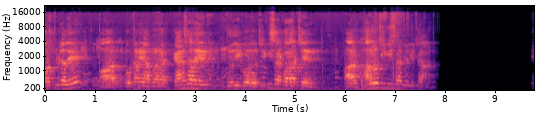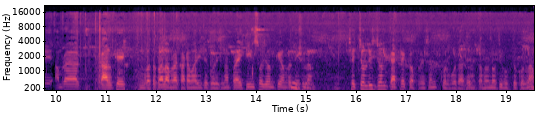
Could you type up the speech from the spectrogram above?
হসপিটালে আর ওখানে আপনারা ক্যান্সারের যদি কোনো চিকিৎসা করাচ্ছেন, আর ভালো চিকিৎসা যদি চান। আমরা কালকে, গতকাল আমরা কাটামারিতে করেছিলাম, প্রায় তিনশো জনকে আমরা দেখলাম। ছেচল্লিশ জন ক্যাটরেক্ট অপারেশন করব তাদের, আমরা নথিভুক্ত করলাম।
